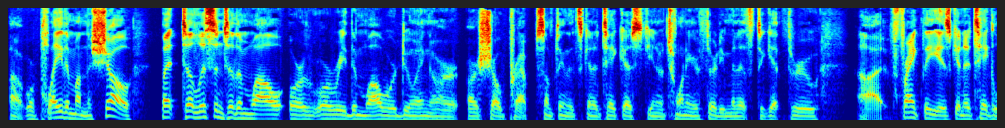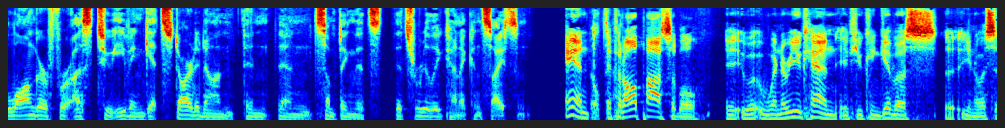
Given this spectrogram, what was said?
uh, or play them on the show, but to listen to them while or or read them while we're doing our our show prep. Something that's going to take us you know twenty or thirty minutes to get through. Uh, frankly, is going to take longer for us to even get started on than than something that's that's really kind of concise and And if at all possible, whenever you can, if you can give us, uh, you know, as,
